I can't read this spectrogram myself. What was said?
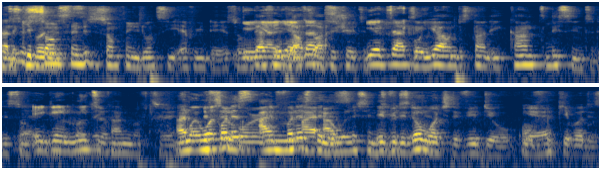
And Because the this is keyboard is- something. This is something you don't see every day. So Yeah, yeah, definitely yeah, have to appreciate it. Yeah, exactly. But yeah, I understand. He can't listen to this song Again, me too. Can't move to it. And But it the wasn't funniest, I'm- funniest I- thing I is, will listen if to we this didn't again. watch the video of Yeah. the keyboardist,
